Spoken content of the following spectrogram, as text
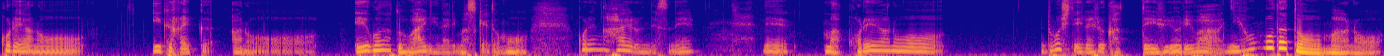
これあの、y、あの、英語だと y になりますけども、これが入るんですね。で、まあこれあの、どうして入れるかっていうよりは、日本語だと、まああの、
